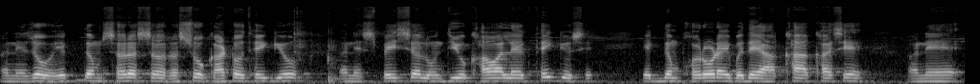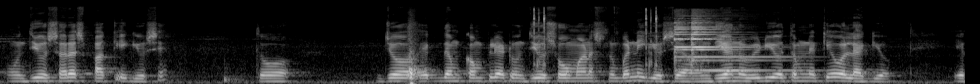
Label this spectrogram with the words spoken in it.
અને જો એકદમ સરસ રસો ઘાટો થઈ ગયો અને સ્પેશિયલ ઊંધિયું ખાવા લાયક થઈ ગયું છે. એકદમ ફરોડાઈ બધે આખા આખા છે અને ઊંધિયું સરસ પાકી ગયું છે. તો જો એકદમ કમ્પ્લીટ ઊંધિયું સો માણસનું બની ગયું છે. ઊંધિયાનો વીડિયો તમને કેવો લાગ્યો? એ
